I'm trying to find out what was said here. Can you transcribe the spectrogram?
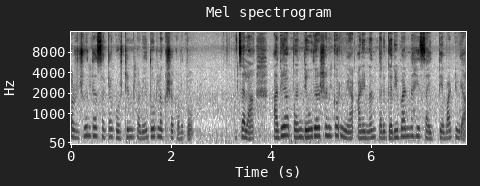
अर्जुन त्या सगळ्या गोष्टींकडे दुर्लक्ष करतो. चला आधी आपण देवदर्शन करूया आणि नंतर गरिबांना हे साहित्य वाटूया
